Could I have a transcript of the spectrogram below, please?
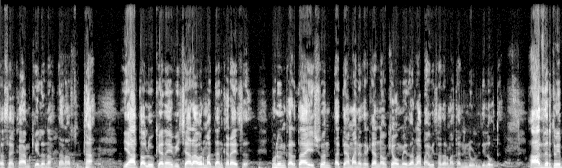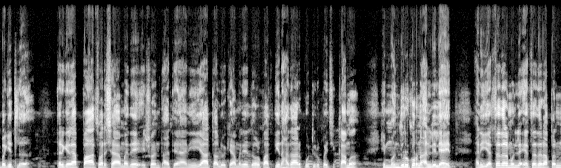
तसं काम केलं नसताना सुद्धा या तालुक्याने विचारावर मतदान करायचं. म्हणून करता यशवंत तात्या मान्यासारख्या नवख्या उमेदवाराला बावीस हजार मतांनी निवडून दिलं होतं. आज जर तुम्ही बघितलं तर गेल्या पाच वर्षामध्ये यशवंत तात्यांनी या तालुक्यामध्ये जवळपास तीन हजार कोटी रुपयाची कामं ही मंजूर करून आणलेली आहेत. आणि याचं जर मूल्य याचं जर आपण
